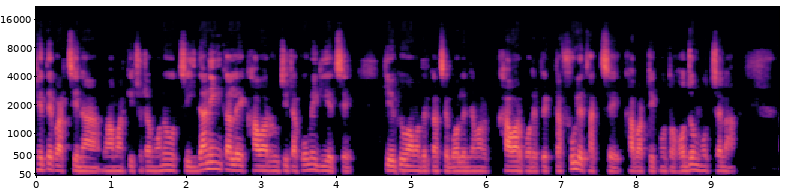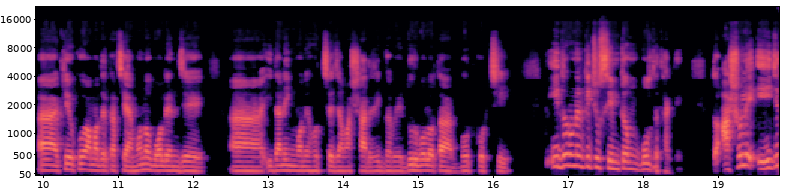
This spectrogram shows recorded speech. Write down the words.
খেতে পারছি না বা আমার কিছুটা মনে হচ্ছে। ইদানিংকালে খাওয়ার রুচিটা কমে গিয়েছে। কেউ কেউ আমাদের কাছে বলেন যে, আমার খাওয়ার পরে পেটটা ফুলে থাকছে, খাবার ঠিক মতো হজম হচ্ছে না। কেউ কেউ আমাদের কাছে এমনও বলেন যে ইদানিং মনে হচ্ছে যে, আমার শারীরিকভাবে দুর্বলতা বোধ করছি। এই ধরনের কিছু সিমটম বলতে থাকে। তো আসলে এই যে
